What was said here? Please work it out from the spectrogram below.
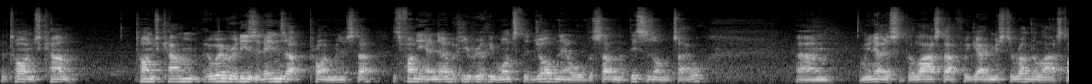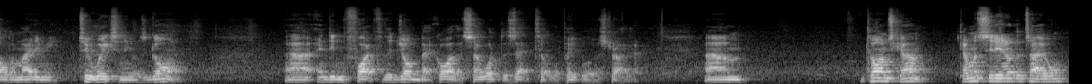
the time's come. Time's come, whoever it is that ends up Prime Minister, it's funny how nobody really wants the job now all of a sudden that this is on the table. Um, we noticed that the last, after we gave Mr Rudd the last ultimatum, two weeks and he was gone. Uh, and didn't fight for the job back either. So what does that tell the people of Australia? Um, time's come. Come and sit down at the table.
